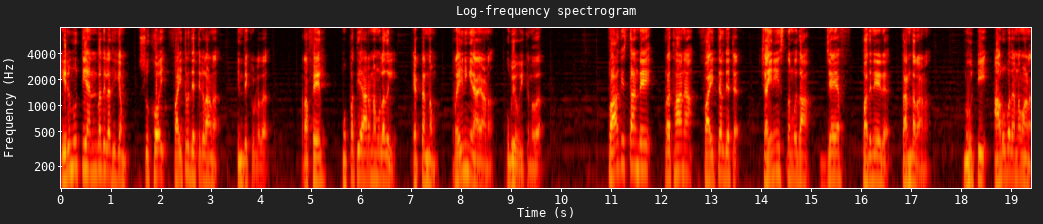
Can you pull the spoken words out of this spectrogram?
ഇരുന്നൂറ്റി അൻപതിലധികം സുഖോയ് ഫൈറ്റർ ജെറ്റുകളാണ് ഇന്ത്യക്കുള്ളത്. റഫേൽ മുപ്പത്തിയാറെണ്ണമുള്ളതിൽ എട്ടെണ്ണം ട്രെയിനിങ്ങിനായാണ് ഉപയോഗിക്കുന്നത്. പാകിസ്ഥാന്റെ പ്രധാന ഫൈറ്റർ ജെറ്റ് ചൈനീസ് നിർമ്മിത ജെ എഫ് പതിനേഴ് തണ്ടറാണ്. നൂറ്റി അറുപതെണ്ണമാണ്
